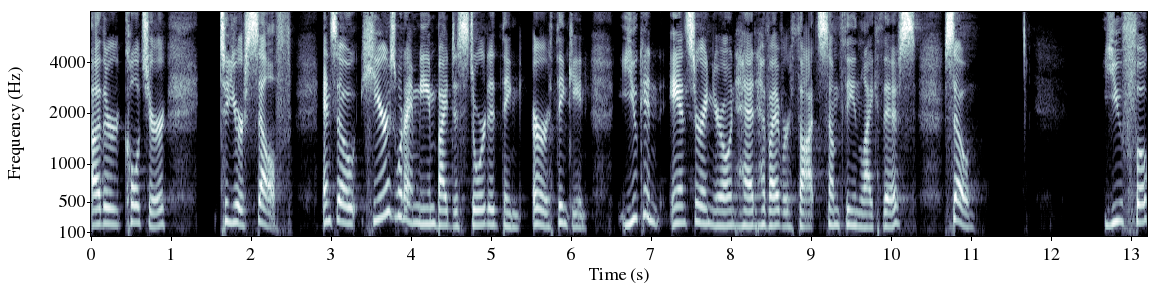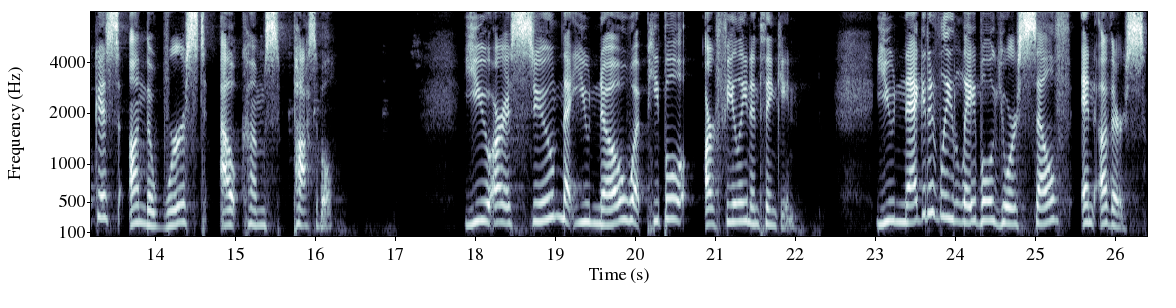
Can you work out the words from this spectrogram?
other culture to yourself. And so here's what I mean by distorted think or thinking. You can answer in your own head, have I ever thought something like this? So you focus on the worst outcomes possible. You are assumed that you know what people are feeling and thinking. You negatively label yourself and others.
